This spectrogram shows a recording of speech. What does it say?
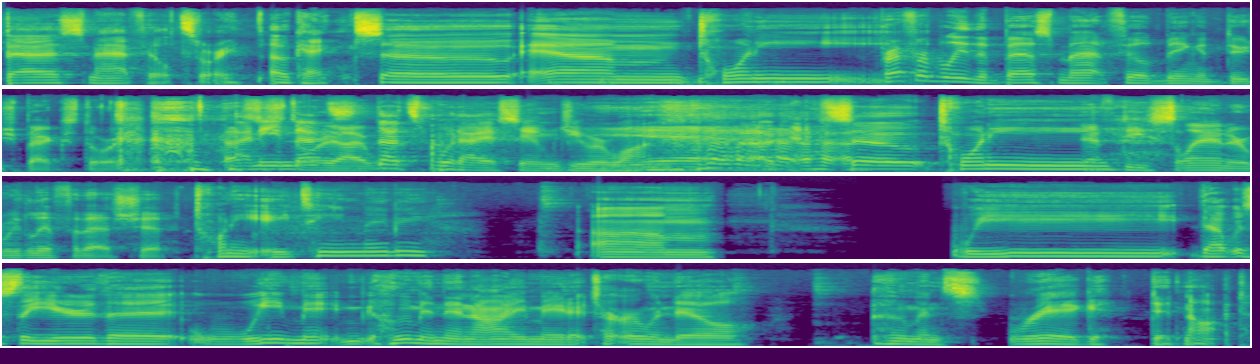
best Matt Field story. Okay, so um, twenty. Preferably the best Matt Field being a douchebag story. That's I mean, story that's I that's what I assumed you were wanting. Okay, so 20, FD slander. We live for that shit. 2018 maybe. Um, we that was the year that we made Human and I made it to Irwindale. Human's rig did not,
